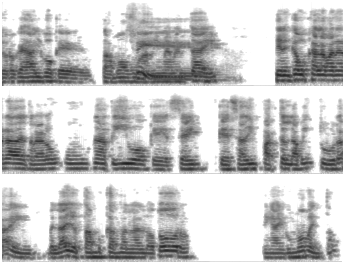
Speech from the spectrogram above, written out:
Yo creo que es algo que estamos unánimemente ahí. Tienen que buscar la manera de traer un, un nativo que sea, que sea de impacto en la pintura y, ¿verdad? Ellos están buscando a Arnaldo Toro en algún momento.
